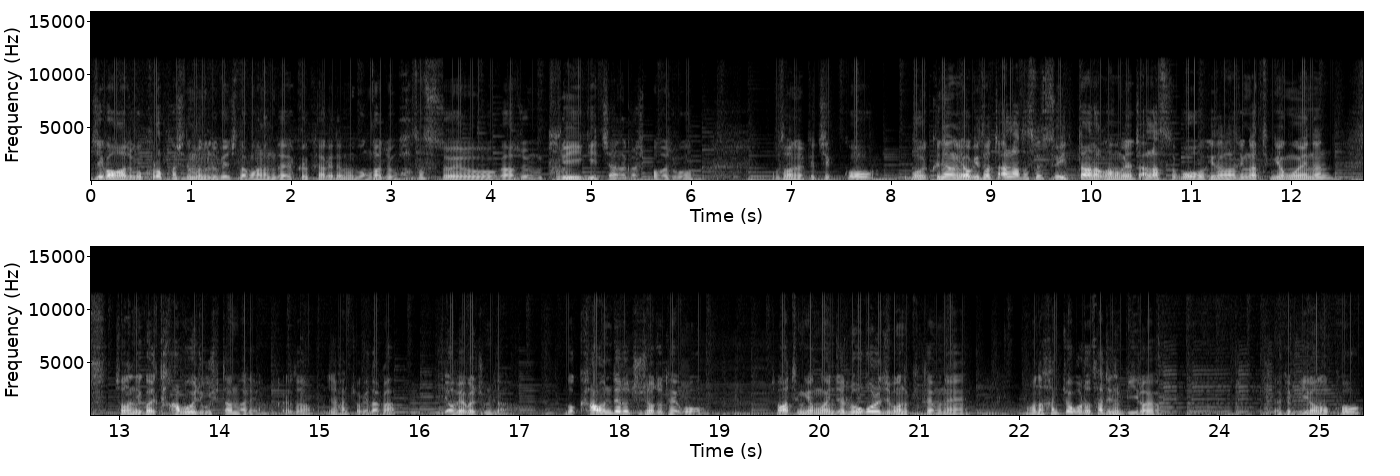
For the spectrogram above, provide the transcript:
찍어가지고 크롭 하시는 분들도 계시다고 하는데 그렇게 하게 되면 뭔가 좀 화소수가 좀 불이익이 있지 않을까 싶어가지고 우선 이렇게 찍고 뭐 그냥 여기서 잘라서 쓸 수 있다라고 하면 그냥 잘라 쓰고 이 사진 같은 경우에는 저는 이걸 다 보여주고 싶단 말이에요. 그래서 이제 한쪽에다가 여백을 줍니다. 뭐 가운데로 주셔도 되고 저 같은 경우에 이제 로고를 집어넣기 때문에 어느 한쪽으로 사진을 밀어요. 이렇게 밀어놓고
